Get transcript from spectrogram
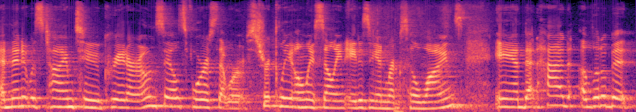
And then it was time to create our own sales force that were strictly only selling A to Z and Rex Hill wines. And that had a little bit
